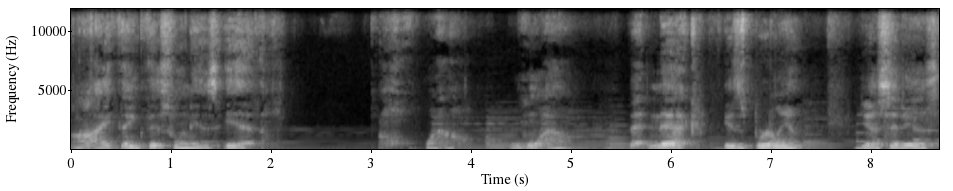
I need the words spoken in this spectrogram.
I think this one is it. Oh, wow. Wow. That neck is brilliant. Yes, it is.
